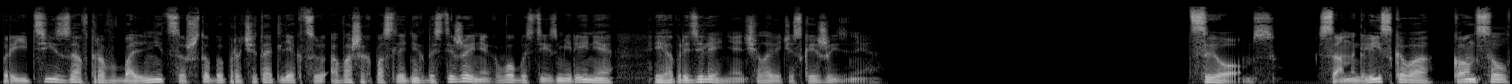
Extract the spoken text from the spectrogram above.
прийти завтра в больницу, чтобы прочитать лекцию о ваших последних достижениях в области измерения и определения человеческой жизни?» ЦИОМС. С английского Council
